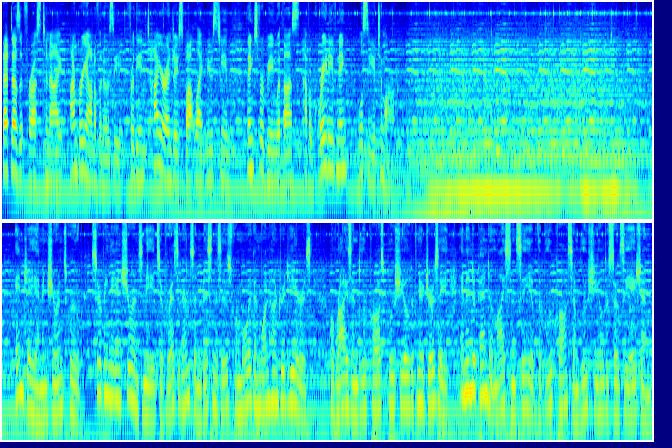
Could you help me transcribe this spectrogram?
That does it for us tonight. I'm Brianna Vannozzi. For the entire NJ Spotlight News team, thanks for being with us. Have a great evening. We'll see you tomorrow. NJM Insurance Group, serving the insurance needs of residents and businesses for more than 100 years. Horizon Blue Cross Blue Shield of New Jersey, an independent licensee of the Blue Cross and Blue Shield Association,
